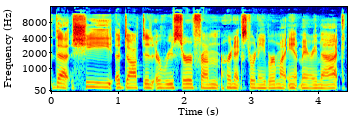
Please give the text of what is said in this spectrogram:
that she adopted a rooster from her next door neighbor, my aunt Mary Mac,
